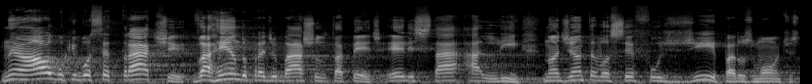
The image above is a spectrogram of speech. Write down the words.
Não é algo que você trate varrendo para debaixo do tapete, ele está ali. Não adianta você fugir para os montes,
